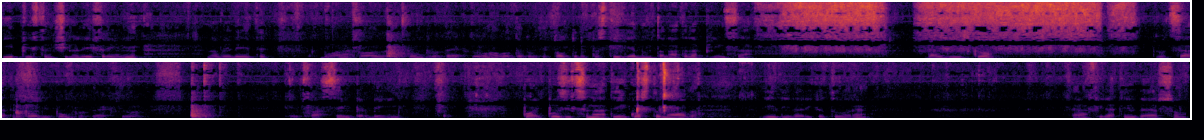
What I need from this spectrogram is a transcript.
il pistoncino dei freni lo vedete. Buona cosa pom protector. Una volta che avete tolto le pastiglie allontanate la pinza dal disco spruzzate un po' di pom protector che fa sempre bene poi posizionate in questo modo il divaricatore è un filetto inverso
